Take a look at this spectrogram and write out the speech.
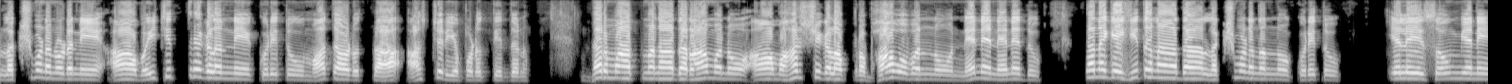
ಲಕ್ಷ್ಮಣನೊಡನೆ ಆ ವೈಚಿತ್ರ್ಯಗಳನ್ನೇ ಕುರಿತು ಮಾತಾಡುತ್ತಾ ಆಶ್ಚರ್ಯಪಡುತ್ತಿದ್ದನು. ಧರ್ಮಾತ್ಮನಾದ ರಾಮನು ಆ ಮಹರ್ಷಿಗಳ ಪ್ರಭಾವವನ್ನು ನೆನೆ ನೆನೆದು ತನಗೆ ಹಿತನಾದ ಲಕ್ಷ್ಮಣನನ್ನು ಕುರಿತು, ಎಲೆ ಸೌಮ್ಯನೇ,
